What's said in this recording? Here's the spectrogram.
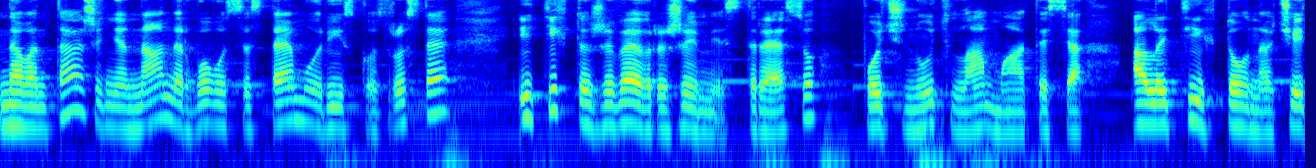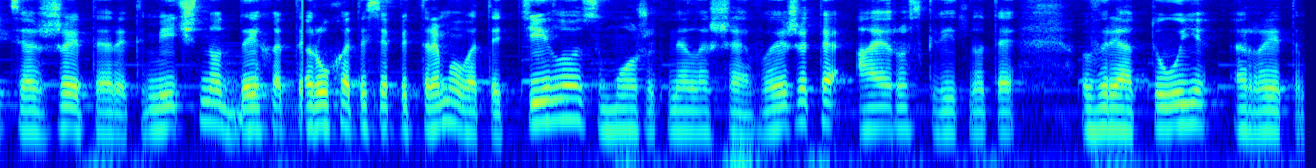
Навантаження на нервову систему різко зросте, і ті, хто живе в режимі стресу, почнуть ламатися. Але ті, хто навчиться жити ритмічно, дихати, рухатися, підтримувати тіло, зможуть не лише вижити, а й розквітнути. Врятує ритм,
